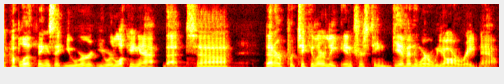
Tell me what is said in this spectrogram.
a couple of things that you were you were looking at that uh that are particularly interesting given where we are right now?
